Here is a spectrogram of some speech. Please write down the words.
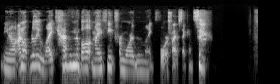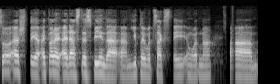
You know, I don't really like having the ball at my feet for more than like four or five seconds. so, Ashlee, I thought I'd ask this being that um, you play with Sac State and whatnot. Um,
